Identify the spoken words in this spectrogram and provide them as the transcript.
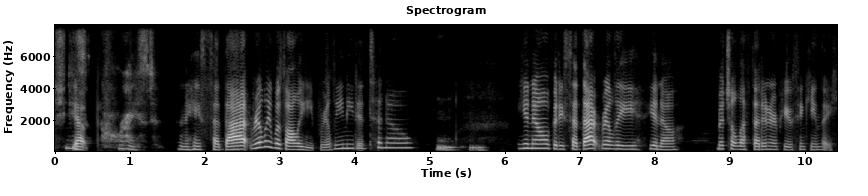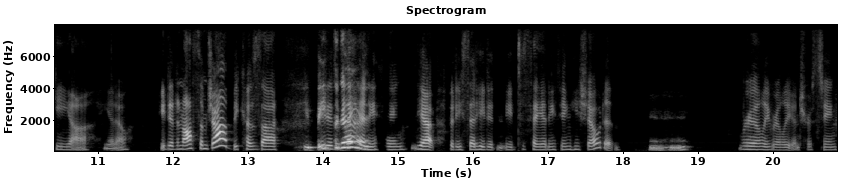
Jesus Yep. Christ. And he said that really was all he really needed to know. Mhm. you know but he said that really you know mitchell left that interview thinking that he uh you know he did an awesome job because uh He he didn't say anything. Yep but he said he didn't need to say anything he showed him. Hmm really really interesting.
